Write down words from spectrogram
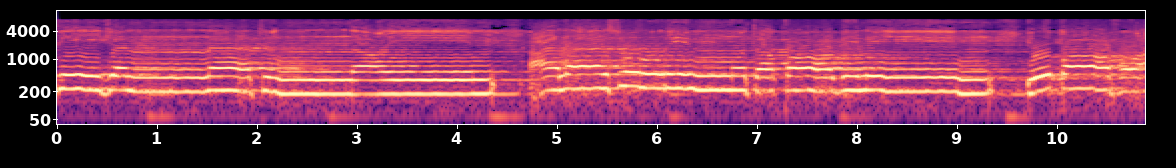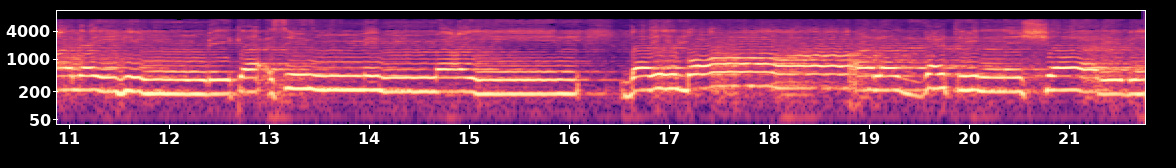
في جنات النعيم على سرر متقابلين يطاف عليهم بكأس من معين بيضاء لذة للشاربين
